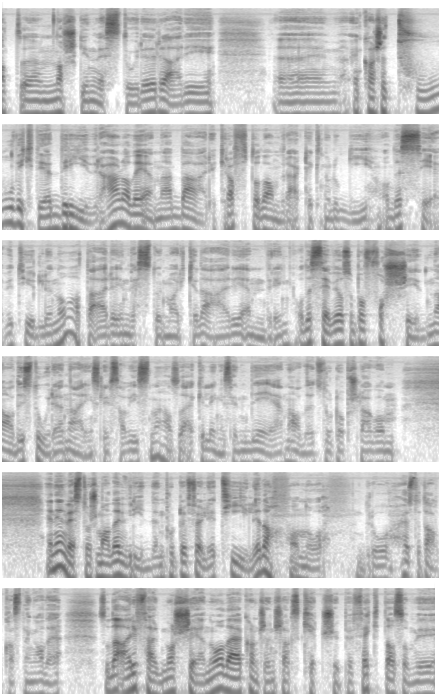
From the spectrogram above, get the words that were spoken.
At ø, norske investorer er i eh, kanskje to viktige drivere her. Da. Det ene er bærekraft, og det andre er teknologi. Og Det ser vi tydelig nå, at det er investormarkedet er i endring. Og Det ser vi også på forsidene av de store næringslivsavisene. Altså Det er ikke lenge siden DN hadde et stort oppslag om en investor som hadde vridd en portefølje tidlig, da, og nå dro høstet avkastning av det. Så det er i ferd med å skje noe. Det er kanskje en slags ketsjup-effekt som vi,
